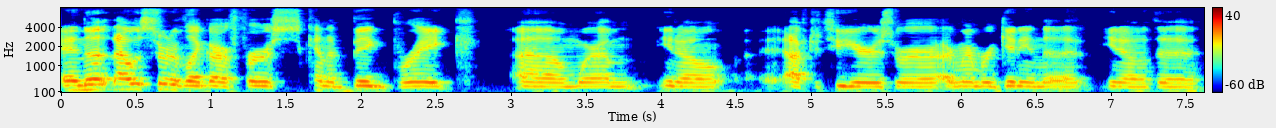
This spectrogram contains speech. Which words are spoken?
and that, that was sort of like our first kind of big break um, where I'm, you know, after two years where I remember getting the, you know, the,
